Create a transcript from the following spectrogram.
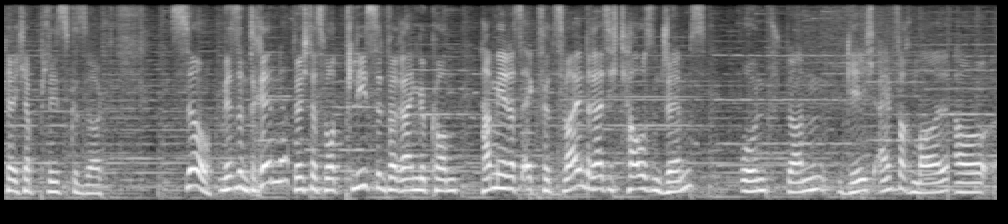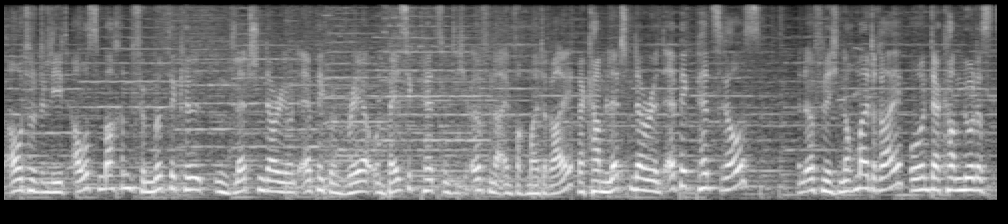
Okay, ich habe please gesagt. So, wir sind drin. Durch das Wort Please sind wir reingekommen. Haben hier das Eck für 32.000 Gems. Und dann gehe ich einfach mal Auto-Delete ausmachen für Mythical und Legendary und Epic und Rare und Basic Pets und ich öffne einfach mal drei. Da kamen Legendary und Epic Pets raus. Dann öffne ich nochmal drei. Und da kamen nur das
